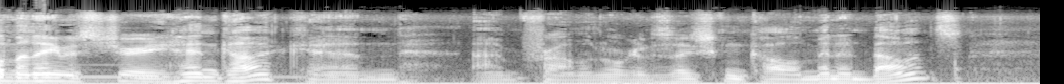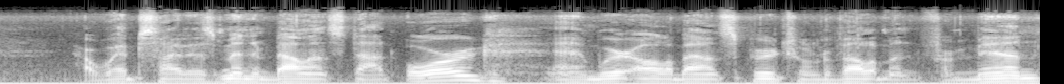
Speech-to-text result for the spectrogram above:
Hello, my name is Jerry Hancock, and I'm from an organization called Men in Balance. Our website is meninbalance.org, and we're all about spiritual development for men.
